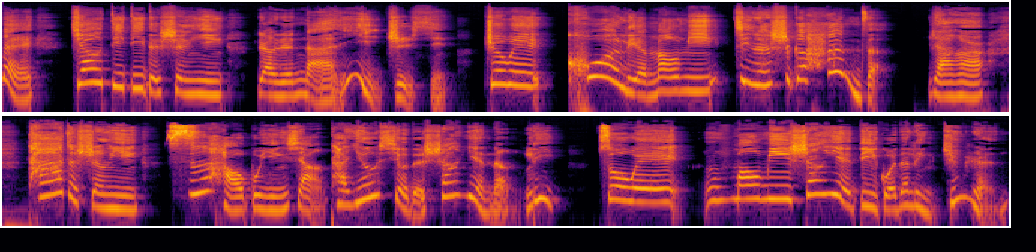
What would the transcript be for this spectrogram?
美娇滴滴的声音让人难以置信。这位阔脸猫咪竟然是个汉子，然而他的声音丝毫不影响他优秀的商业能力。作为猫咪商业帝国的领军人，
